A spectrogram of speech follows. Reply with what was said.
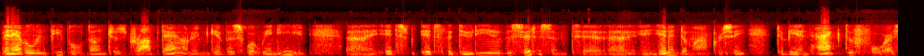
benevolent people don't just drop down and give us what we need. Uh, it's it's the duty of a citizen to, uh, in a democracy to be an active force,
